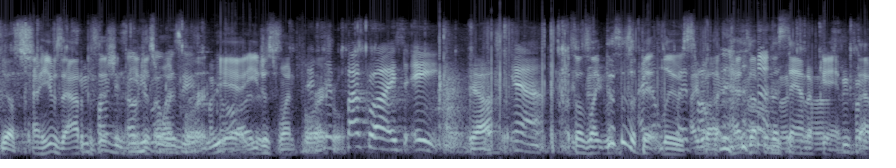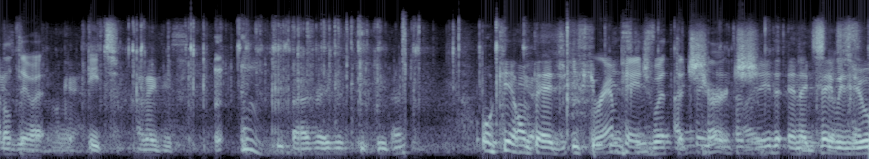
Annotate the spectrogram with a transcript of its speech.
Yes. he was out of position. Oh, He just he- oh, went for it. Yeah, he just went for the it. baccarat is eight. Yeah. Yeah. So I was like, this is a bit loose, but heads up in the stand-up game, that'll do it. Okay. Eight. I like these. Two five raises, two this. Okay, Rampage. If you Rampage insist, with the I take church. And I play with you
